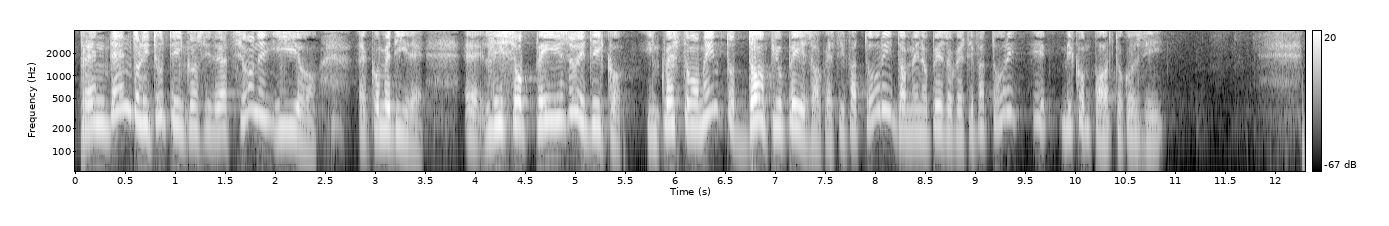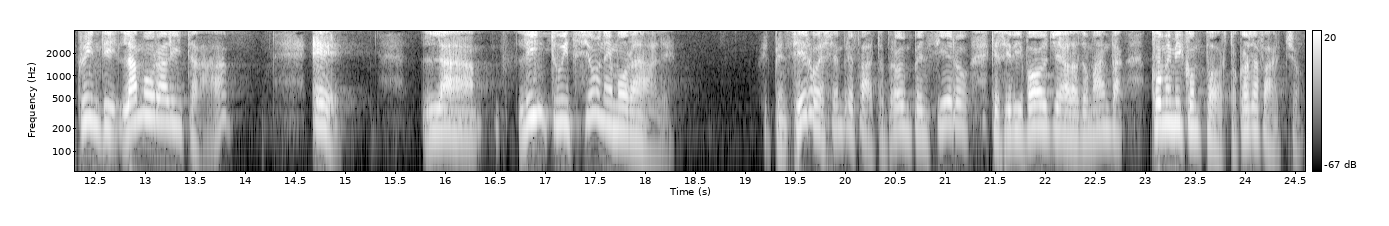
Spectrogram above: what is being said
prendendoli tutti in considerazione io, eh, come dire, eh, li soppeso e dico in questo momento do più peso a questi fattori, do meno peso a questi fattori e mi comporto così. Quindi la moralità è la, l'intuizione morale. Il pensiero è sempre fatto, però è un pensiero che si rivolge alla domanda come mi comporto, cosa faccio?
